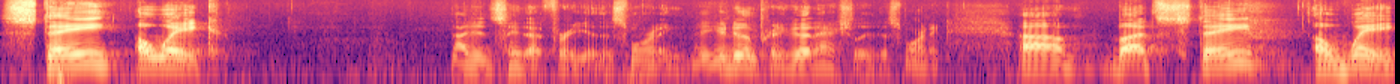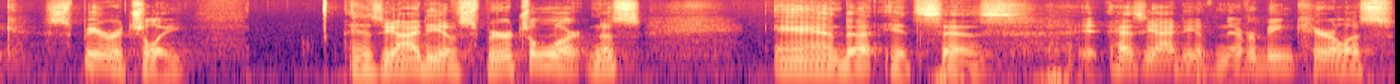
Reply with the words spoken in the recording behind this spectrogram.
Stay awake. I didn't say that for you this morning. You're doing pretty good, actually, this morning. Uh, but stay awake spiritually has the idea of spiritual alertness, and uh, it says it has the idea of never being careless,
